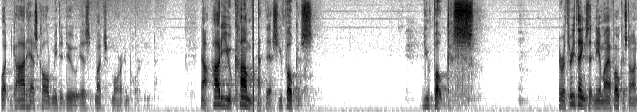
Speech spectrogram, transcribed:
What God has called me to do is much more important. Now, how do you combat this? You focus. You focus. There were three things that Nehemiah focused on.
